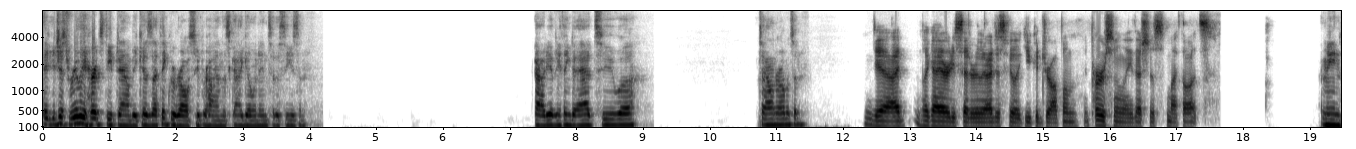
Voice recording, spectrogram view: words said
it, it just really hurts deep down because I think we were all super high on this guy going into the season. Kyle, do you have anything to add to uh, to Allen Robinson? Yeah, I like I already said earlier. I just feel like you could drop him. Personally, that's just my thoughts. I mean,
